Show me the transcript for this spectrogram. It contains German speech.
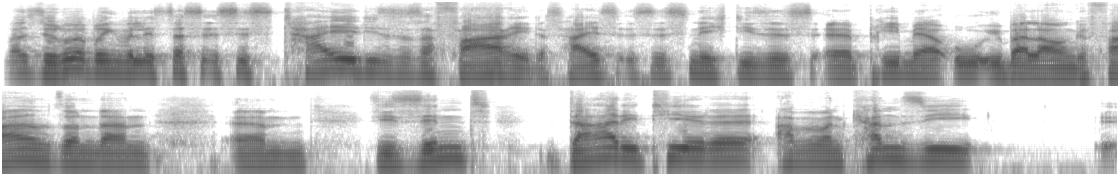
Was ich dir rüberbringen will, ist, dass es ist Teil dieser Safari. Das heißt, es ist nicht dieses äh, primär U-Überlauen gefahren, sondern ähm, sie sind da, die Tiere, aber man kann sie äh,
